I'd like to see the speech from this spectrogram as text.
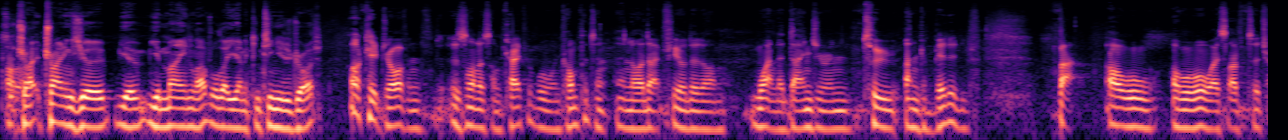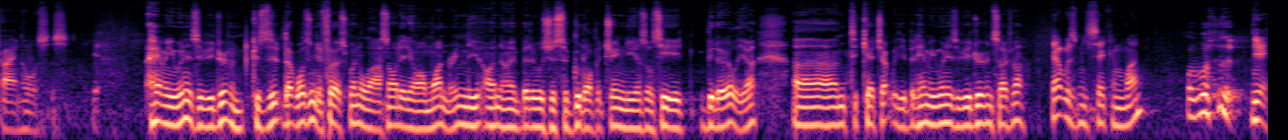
So tra- training's your, your your main love, although you're going to continue to drive. I'll keep driving as long as I'm capable and competent, and I don't feel that I'm one a danger and two uncompetitive. But I will, I will always love to train horses. Yeah. How many winners have you driven? Because that wasn't your first winner last night. anyway, I'm wondering? I know, but it was just a good opportunity, as I was here a bit earlier, um, to catch up with you. But how many winners have you driven so far? That was my second one. What was it? Yeah,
